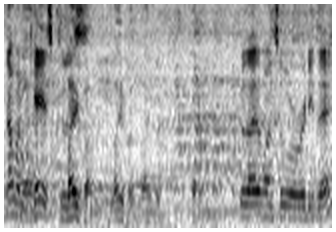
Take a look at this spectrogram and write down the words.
No one it? cares because Labour, Labour, Labour. got were they the ones who were already there?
